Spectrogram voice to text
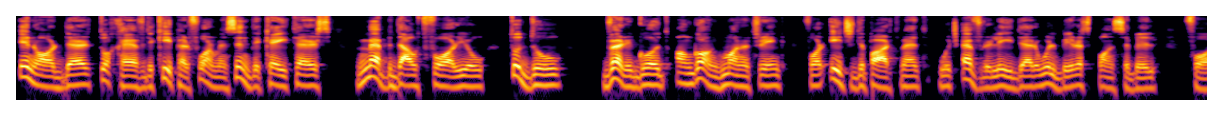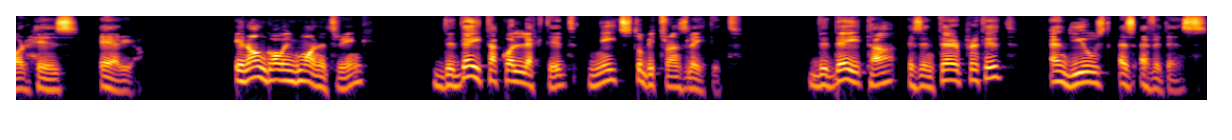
in order to have the key performance indicators mapped out for you to do very good ongoing monitoring for each department, which every leader will be responsible for his area. In ongoing monitoring, the data collected needs to be translated. The data is interpreted and used as evidence.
